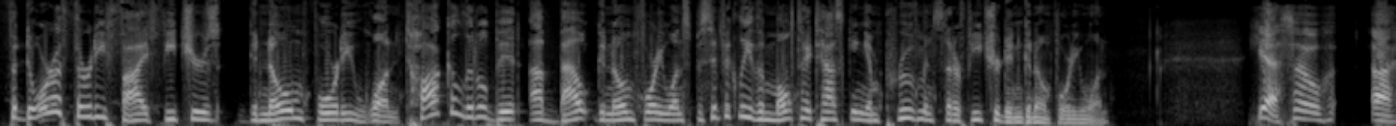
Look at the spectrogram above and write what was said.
Fedora 35 features GNOME 41. Talk a little bit about GNOME 41, specifically the multitasking improvements that are featured in GNOME 41. Yeah, so uh,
